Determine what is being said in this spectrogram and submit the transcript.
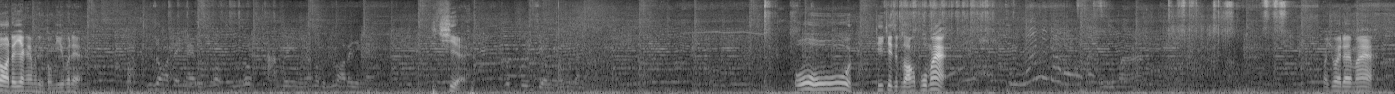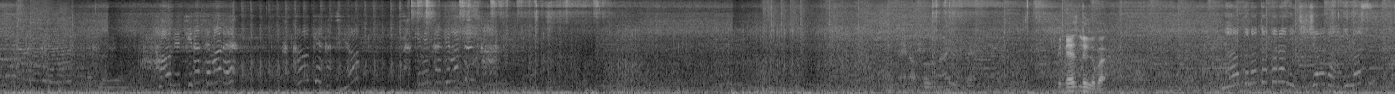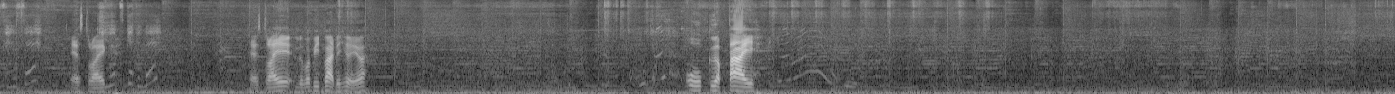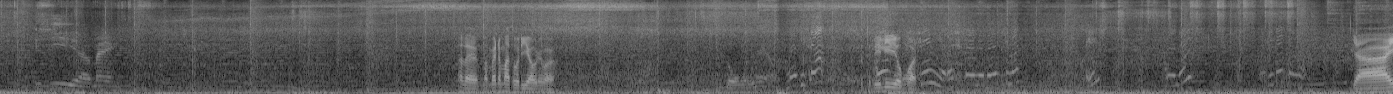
รอดได้ยังไงมาถึงตรงนี้วะเนี่ยพี่รอดได้ไงผมก็ผมก็ถามตัวเองเหมือนกันว่าผมรอดได้ยังไงเชี่ยลูกปืนเกี่ยวหัวเหมือนกันโอ้โหที72ภูมิอะไม่รู้มามาช่วยได้ไหม เนสลืบอะแอสไตร์แอสไตร์หรือว่าบินผ่านเฉยวะโอ้เกือบตายอะไร มันไม่ได้มาตัวเดียวนี่หว่า นแล้วบตเตอรี่รีลงก่อนย้าย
